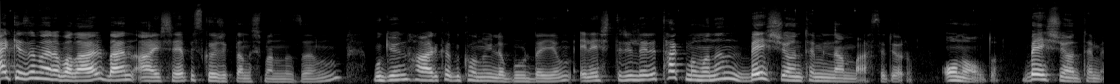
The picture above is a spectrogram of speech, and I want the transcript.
Herkese merhabalar. Ben Ayşe, psikolojik danışmanınızım. Bugün harika bir konuyla buradayım. Eleştirileri takmamanın 5 yönteminden bahsediyorum. 10 oldu. 5 yöntemi.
